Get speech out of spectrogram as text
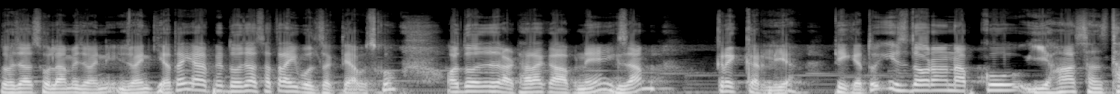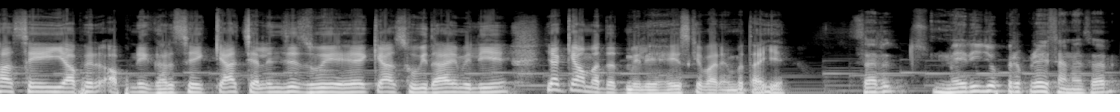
2016 में ज्वाइन ज्वाइन किया था या फिर 2017 ही बोल सकते हैं आप उसको? और 2018 का आपने एग्ज़ाम क्रैक कर लिया। ठीक है तो इस दौरान आपको यहाँ संस्था से या फिर अपने घर से क्या चैलेंजेस हुए हैं, क्या सुविधाएँ मिली है, या क्या मदद मिली है? इसके बारे में बताइए। सर, मेरी जो प्रिपरेशन है सर,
